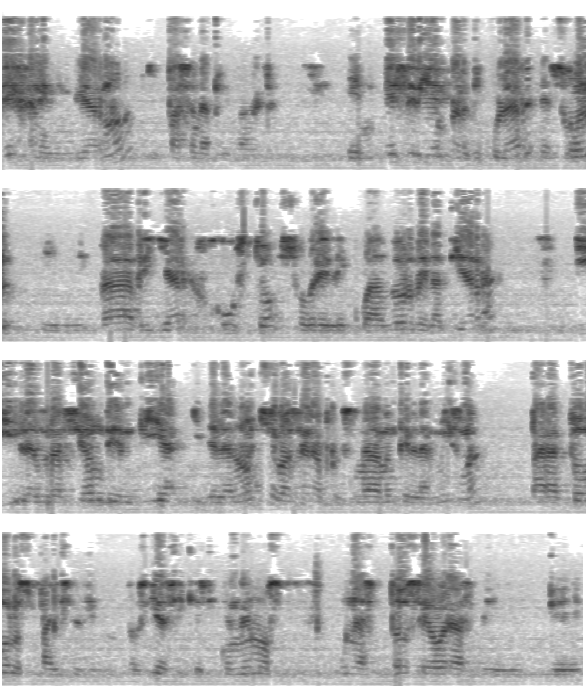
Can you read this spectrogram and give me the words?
dejan el invierno y pasan a primavera. En ese día en particular, el sol eh, va a brillar justo sobre el ecuador de la Tierra y la duración del día y de la noche va a ser aproximadamente la misma para todos los países del mundo. Así que si tenemos unas 12 horas de,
